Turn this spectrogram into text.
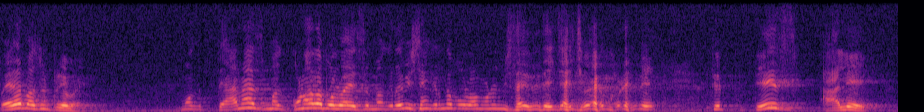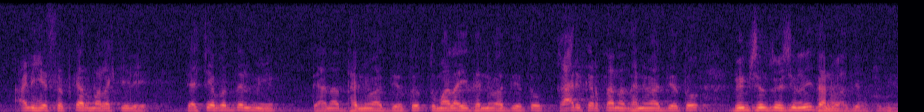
पहिल्यापासून प्रेम आहे. मग त्यांनाच मग कोणाला बोलवायचं? मग रविशंकरनं बोलवा म्हणून मी सांगितलं त्याच्याशिवाय पुढे ते तेच आले आणि हे सत्कार मला केले. त्याच्याबद्दल मी त्यांना धन्यवाद देतो तुम्हालाही धन्यवाद देतो कार्यकर्त्यांना धन्यवाद देतो भीमसेन जोशींनाही धन्यवाद देतो मी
